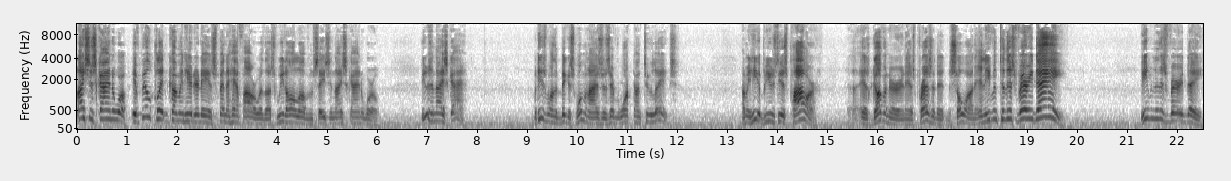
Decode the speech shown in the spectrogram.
Nicest guy in the world. If Bill Clinton come in here today and spend a half hour with us, we'd all love him. Say he's the nicest guy in the world. He was a nice guy, but he's one of the biggest womanizers ever walked on two legs. I mean, he abused his power uh, as governor and as president and so on, and even to this very day, even to this very day,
